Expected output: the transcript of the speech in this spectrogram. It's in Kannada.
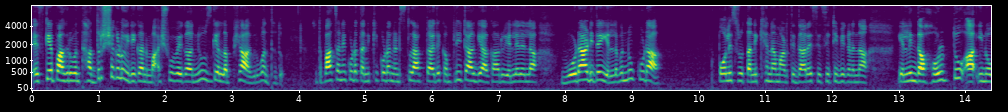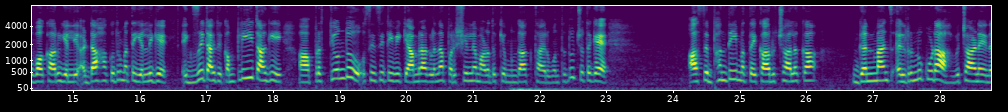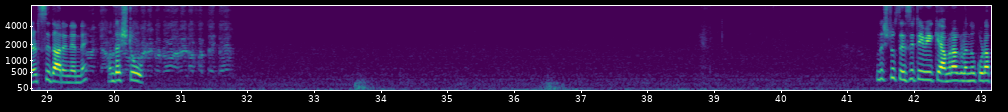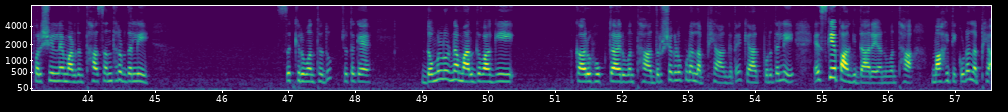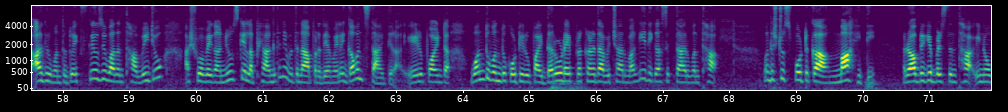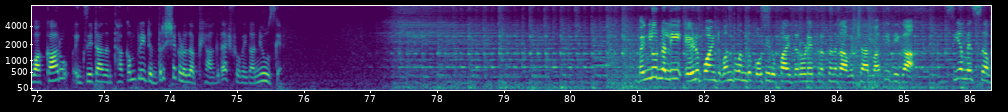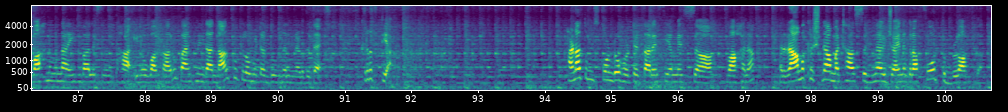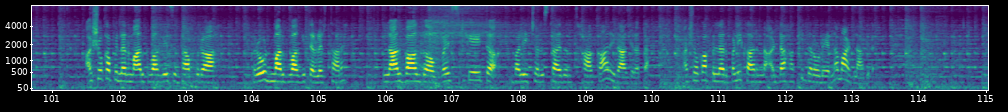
ಎಸ್ಕೇಪ್ ಆಗಿರುವಂತಹ ದೃಶ್ಯಗಳು ಇದೀಗ ನಮ್ಮ ಅಶ್ವವೇಗ ನ್ಯೂಸ್ಗೆ ಲಭ್ಯ ಆಗಿರುವಂಥದ್ದು. ಸೊ ತಪಾಸಣೆ ಕೂಡ ತನಿಖೆ ಕೂಡ ನಡೆಸಲಾಗ್ತಾ ಇದೆ. ಕಂಪ್ಲೀಟ್ ಆಗಿ ಆ ಕಾರು ಎಲ್ಲೆಲ್ಲೆಲ್ಲ ಓಡಾಡಿದೆ. ಎಲ್ಲವನ್ನೂ ಕೂಡ ಪೊಲೀಸರು ತನಿಖೆಯನ್ನ ಮಾಡ್ತಿದ್ದಾರೆ. ಸಿ ಸಿ ಟಿವಿಗಳನ್ನ ಎಲ್ಲಿಂದ ಹೊರಟು, ಆ ಇನೋವಾ ಕಾರು ಎಲ್ಲಿ ಅಡ್ಡ ಹಾಕಿದ್ರು ಮತ್ತೆ ಎಲ್ಲಿಗೆ ಎಕ್ಸಿಟ್ ಆಗಿದೆ. ಕಂಪ್ಲೀಟ್ ಆಗಿ ಪ್ರತಿಯೊಂದು ಸಿಸಿಟಿವಿ ಕ್ಯಾಮ್ರಾಗಳನ್ನ ಪರಿಶೀಲನೆ ಮಾಡೋದಕ್ಕೆ ಮುಂದಾಗ್ತಾ ಇರುವಂಥದ್ದು. ಜೊತೆಗೆ, ಆ ಸಿಬ್ಬಂದಿ ಮತ್ತೆ ಕಾರು ಚಾಲಕ, ಗನ್ಮ್ಯಾನ್ಸ್ ಎಲ್ಲರನ್ನೂ ಕೂಡ ವಿಚಾರಣೆ ನಡೆಸಿದ್ದಾರೆ ನಿನ್ನೆ. ಒಂದಷ್ಟು ಒಂದಿಷ್ಟು ಸಿಸಿಟಿವಿ ಕ್ಯಾಮೆರಾಗಳನ್ನು ಕೂಡ ಪರಿಶೀಲನೆ ಮಾಡಿದಂತಹ ಸಂದರ್ಭದಲ್ಲಿ ಸಿಕ್ಕಿರುವಂಥದ್ದು. ಜೊತೆಗೆ ದೊಮಲೂರಿನ ಮಾರ್ಗವಾಗಿ ಕಾರು ಹೋಗ್ತಾ ಇರುವಂತಹ ದೃಶ್ಯಗಳು ಕೂಡ ಲಭ್ಯ ಆಗಿದೆ. ಕ್ಯಾರ್ಪುರದಲ್ಲಿ ಎಸ್ಕೇಪ್ ಆಗಿದ್ದಾರೆ ಅನ್ನುವಂತಹ ಮಾಹಿತಿ ಕೂಡ ಲಭ್ಯ ಆಗಿರುವಂಥದ್ದು. ಎಕ್ಸ್ಕ್ಲೂಸಿವ್ ಆದಂತಹ ವಿಡಿಯೋ ಅಶ್ವವೇಗ ನ್ಯೂಸ್ಗೆ ಲಭ್ಯ ಆಗಿದೆ. ನೀವು ಅದನ್ನು ಪರದೆಯ ಮೇಲೆ ಗಮನಿಸ್ತಾ ಇದ್ದೀರಾ. ಏಳು ಪಾಯಿಂಟ್ ಒಂದು ಒಂದು ಕೋಟಿ ರೂಪಾಯಿ ದರೋಡೆ ಪ್ರಕರಣದ ವಿಚಾರವಾಗಿ ಇದೀಗ ಸಿಗ್ತಾ ಇರುವಂತಹ ಒಂದಷ್ಟು ಸ್ಫೋಟಕ ಮಾಹಿತಿ. ರಾಬ್ರಿಗೆ ಬೆಳೆಸಿದಂತಹ ಇನೋವಾ ಕಾರು ಎಕ್ಸಿಟ್ ಆದಂತಹ ಕಂಪ್ಲೀಟ್ ದೃಶ್ಯಗಳು ಲಭ್ಯ ಆಗಿದೆ. ಅಶ್ವವೇಗ ನ್ಯೂಸ್ಗೆ. ಬೆಂಗಳೂರಿನಲ್ಲಿ ಏಳು ಪಾಯಿಂಟ್ ಒಂದು ಒಂದು ಕೋಟಿ ರೂಪಾಯಿ ದರೋಡೆ ಪ್ರಕರಣದ ವಿಚಾರವಾಗಿ ಇದೀಗ ಸಿಎಂಎಸ್ ವಾಹನವನ್ನು ಹಿಂಬಾಲಿಸಿದಂತಹ ಇನೋವಾ ಕಾರು ಬ್ಯಾಂಕ್ನಿಂದ ನಾಲ್ಕು ಕಿಲೋಮೀಟರ್ ದೂರದಲ್ಲಿ ನಡೆದಿದೆ. ಕೃತ್ಯ. ಹಣ ತುಂಬಿಸಿಕೊಂಡು ಹೊರಟಿರ್ತಾರೆ ಸಿಎಂಎಸ್ ವಾಹನ. Ramakrishna Math, signal Jayanagar fourth block. Ashoka pillar ಮಾರ್ಗವಾಗಿ ಸಿದ್ದಾಪುರ ರೋಡ್ ಮಾರ್ಗವಾಗಿ ತೆರಳಿರ್ತಾರೆ. ಲಾಲ್ಬಾಗ್ ವೆಸ್ಟ್ ಗೇಟ್ ಬಳಿ ಚಲಿಸ್ತಾ ಇದ್ದಂತಹ ಕಾರ್ ಇದಾಗಿರುತ್ತೆ. ಅಶೋಕ ಪಿಲ್ಲರ್ ಬಳಿ ಕಾರನ್ನ ಅಡ್ಡ ಹಾಕಿ ದರೋಡೆಯನ್ನ ಮಾಡಲಾಗಿದೆ.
